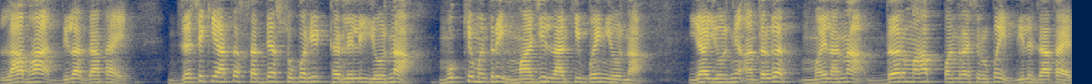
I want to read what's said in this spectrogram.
लाभ हा दिला जात आहे. जसे की आता सध्या सुपरहिट ठरलेली योजना मुख्यमंत्री माझी लाडकी बहीण योजना. या योजनेअंतर्गत महिलांना दरमहा पंधराशे रुपये दिले जात आहेत.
